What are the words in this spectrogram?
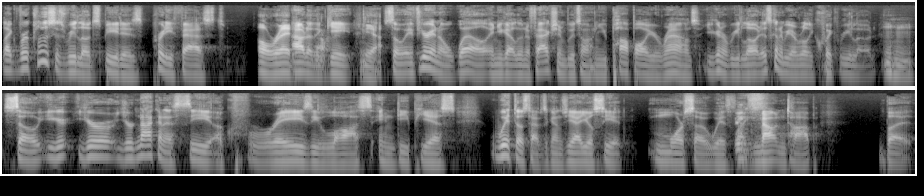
like recluse's reload speed is pretty fast Already. out of the gate. Yeah. So if you're in a well and you got Lunafaction boots on, you pop all your rounds, you're going to reload. It's going to be a really quick reload. Mm-hmm. So you're you're you're not going to see a crazy loss in DPS with those types of guns. Yeah, you'll see it more so with like It's- mountaintop, but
